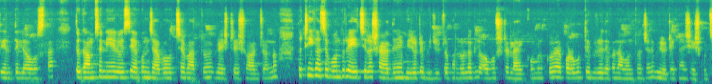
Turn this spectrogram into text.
তেল তেলে অবস্থা, তো গামছা নিয়ে রয়েছে, এখন যাব হচ্ছে বাথরুমে ফ্রেশ ট্রেশ হওয়ার জন্য, তো ঠিক আছে বন্ধুরা, এই ছিল সারাদিনের ভিডিওটা ভিডিওটা ভালো লাগলে অবশ্যই লাইক কমেন্ট করো আর পরবর্তী ভিডিও দেখার আমন্ত্রণ জানিয়ে ভিডিওটা এখানে শেষ করছি।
